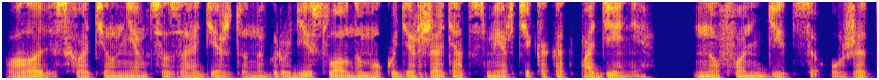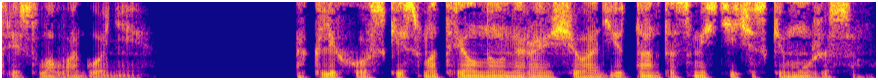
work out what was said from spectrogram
Володя схватил немца за одежду на груди, словно мог удержать от смерти, как от падения, но фон Дитца уже трясло в агонии. А Клиховский смотрел на умирающего адъютанта с мистическим ужасом.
